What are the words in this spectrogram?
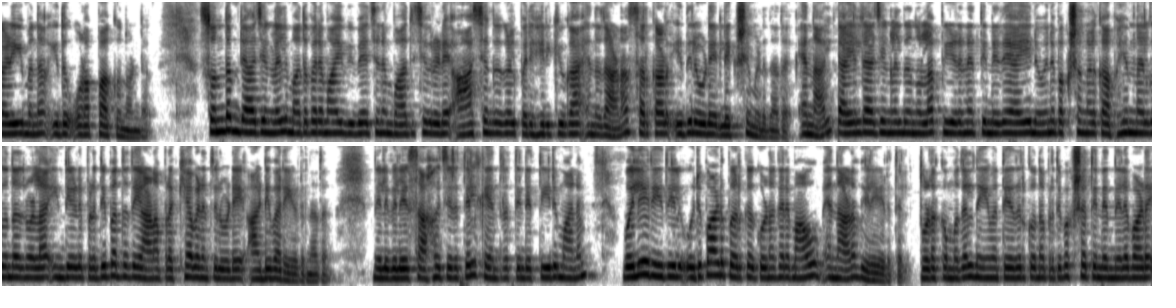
കഴിയുമെന്ന് ഇത് ഉറപ്പാക്കുന്നുണ്ട്. സ്വന്തം രാജ്യങ്ങളിൽ മതപരമായ വിവേചനം ബാധിച്ചവരുടെ ആശങ്കകൾ പരിഹരിക്കുക എന്നതാണ് സർക്കാർ ഇതിലൂടെ ലക്ഷ്യമിടുന്നത്. എന്നാൽ അയൽ രാജ്യങ്ങളിൽ നിന്നുള്ള പീഡനത്തിനിരയായ ന്യൂനപക്ഷങ്ങൾക്ക് അഭയം നൽകുന്നതിനുള്ള ഇന്ത്യയുടെ പ്രതിബദ്ധതയാണ് പ്രഖ്യാപനത്തിലൂടെ അടിവരയിടുന്നത്. നിലവിലെ സാഹചര്യത്തിൽ കേന്ദ്രത്തിന്റെ തീരുമാനം വലിയ രീതിയിൽ ഒരുപാട് പേർക്ക് ഗുണകരമാവും എന്നാണ് വിലയിരുത്തൽ. തുടക്കം മുതൽ നിയമത്തെ എതിർക്കുന്ന പ്രതിപക്ഷത്തിന്റെ നിലപാട്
